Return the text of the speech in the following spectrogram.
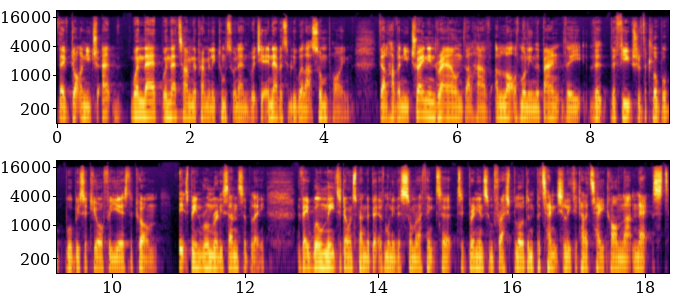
they've got a new tra- when their when their time in the Premier League comes to an end, which it inevitably will at some point. They'll have a new training ground. They'll have a lot of money in the bank. The the, the future of the club will, will be secure for years to come it's been run really sensibly. They will need to go and spend a bit of money this summer, I think, to, to bring in some fresh blood and potentially to kind of take on that next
